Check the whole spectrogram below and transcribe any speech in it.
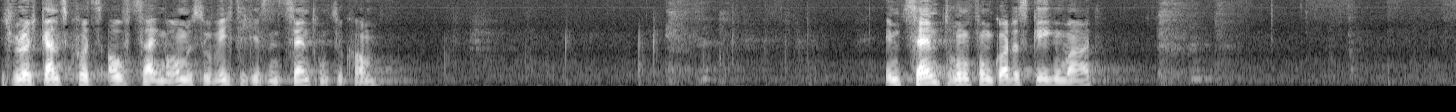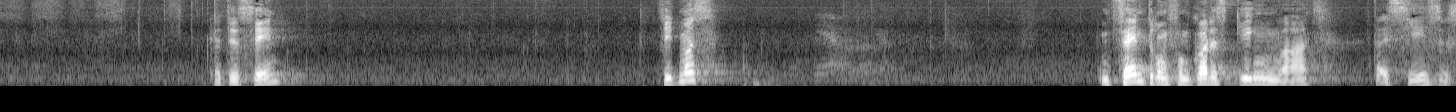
Ich will euch ganz kurz aufzeigen, warum es so wichtig ist, ins Zentrum zu kommen. Im Zentrum von Gottes Gegenwart. Könnt ihr es sehen? Sieht man es? Im Zentrum von Gottes Gegenwart, da ist Jesus.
